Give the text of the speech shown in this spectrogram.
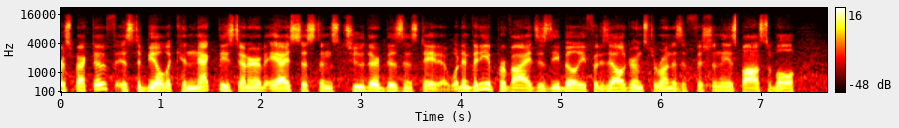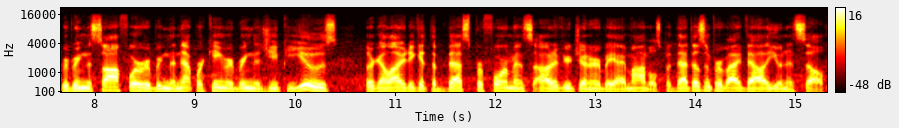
perspective is to be able to connect these generative AI systems to their business data. What NVIDIA provides is the ability for these algorithms to run as efficiently as possible. We bring the software, we bring the networking, we bring the GPUs that are going to allow you to get the best performance out of your generative AI models. But that doesn't provide value in itself.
